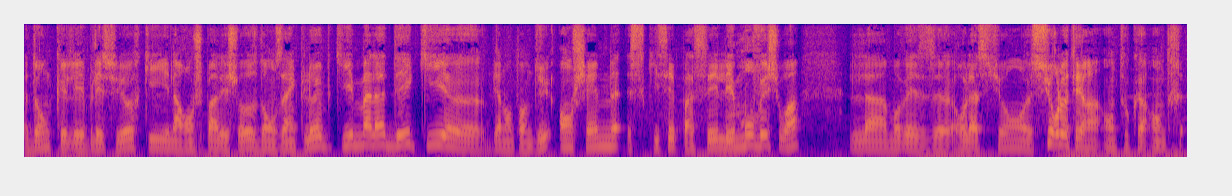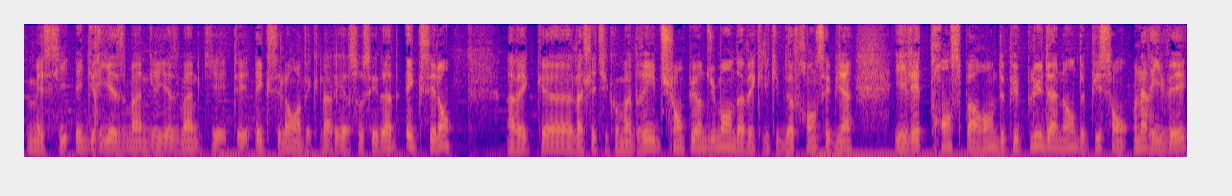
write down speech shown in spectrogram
donc les blessures qui n'arrangent pas les choses dans un club qui est malade et qui, bien entendu, enchaîne ce qui s'est passé, les mauvais choix la mauvaise relation sur le terrain, en tout cas entre Messi et Griezmann. Griezmann qui a été excellent avec la Real Sociedad, excellent avec euh, l'Atlético Madrid, champion du monde avec l'équipe de France, eh bien, il est transparent depuis plus d'un an, depuis son arrivée.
